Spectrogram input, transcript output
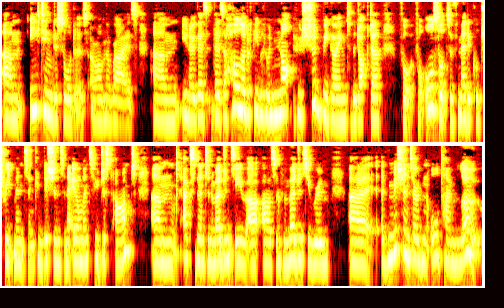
um, eating disorders are on the rise. Um, you know, there's there's a whole lot of people who are not who should be going to the doctor for, for all sorts of medical treatments and conditions and ailments who just aren't. Um, accident and emergency, our, our, sort of emergency room uh, admissions are at an all time low.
